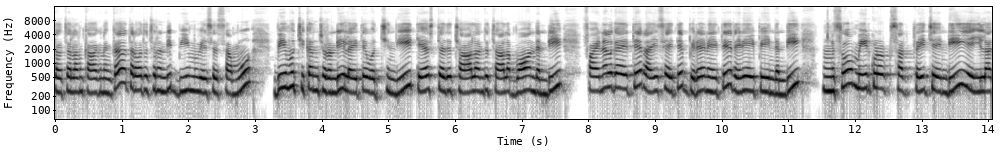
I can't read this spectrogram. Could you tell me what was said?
చలచలని కాగినాక తర్వాత చూడండి బియ్యం వేసేసాము. బియ్యము చికెన్ చూడండి ఇలా అయితే వచ్చింది. టేస్ట్ అయితే చాలా అంటే చాలా బాగుందండి. ఫైనల్గా అయితే రైస్ అయితే బిర్యానీ అయితే రెడీ అయిపోయిందండి. సో మీరు కూడా ఒకసారి ట్రై చేయండి. ఇలా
